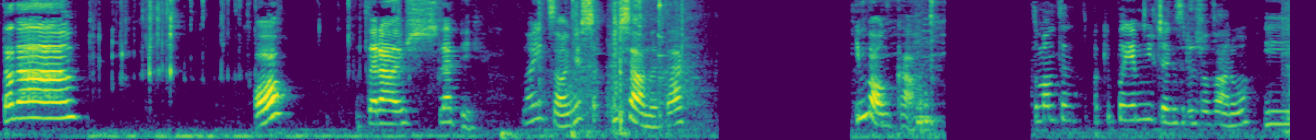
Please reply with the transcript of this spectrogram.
Tada! O! Teraz już lepiej. No i co? Miesza- mieszamy, tak? I mąka. Tu mam ten taki pojemniczek z ryżowaru i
